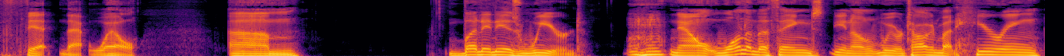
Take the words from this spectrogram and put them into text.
fit that well. Um, but it is weird. hmm Now, one of the things, you know, we were talking about hearing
